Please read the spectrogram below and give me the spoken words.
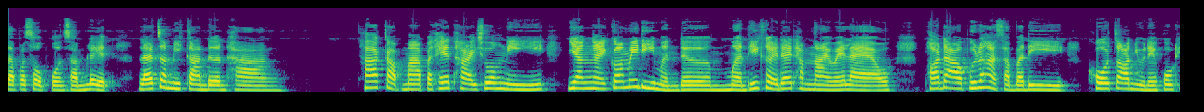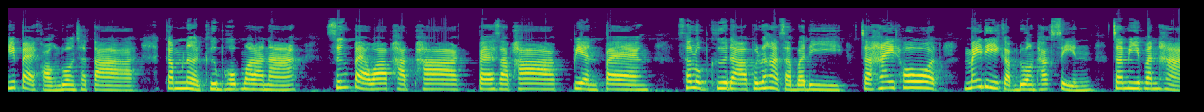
จะประสบผลสำเร็จ และจะมีการเดินทาง ถ้ากลับมาประเทศไทยช่วงนี้ ยังไงก็ไม่ดีเหมือนเดิม เหมือนที่เคยได้ทำนายไว้แล้ว เพราะดาวพฤหัสบดี โคจรอยู่ในภพที่ 8 ของดวงชะตากำเนิดคือภพมรณะ ซึ่งแปลว่าพัดภาค แปลสภาพ เปลี่ยนแปลง สรุปคือดาวพฤหัสบดี จะให้โทษ ไม่ดีกับดวงทักษิณจะมีปัญหา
